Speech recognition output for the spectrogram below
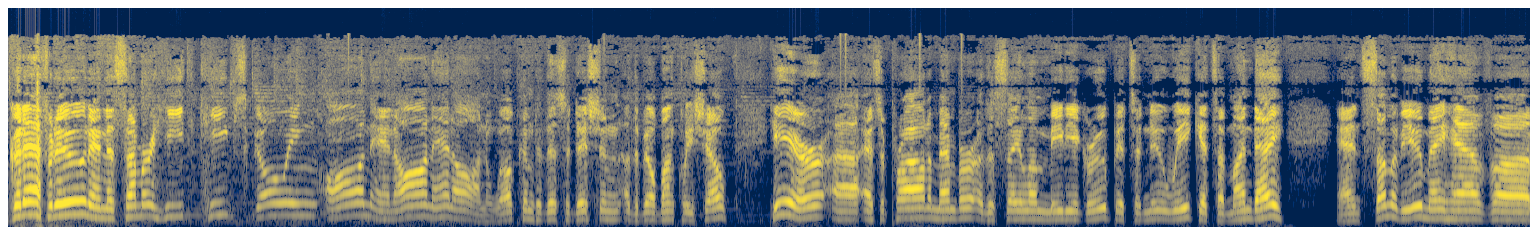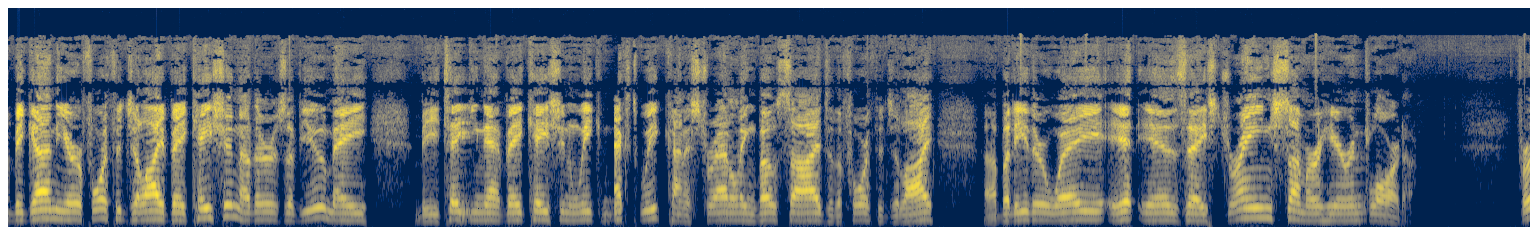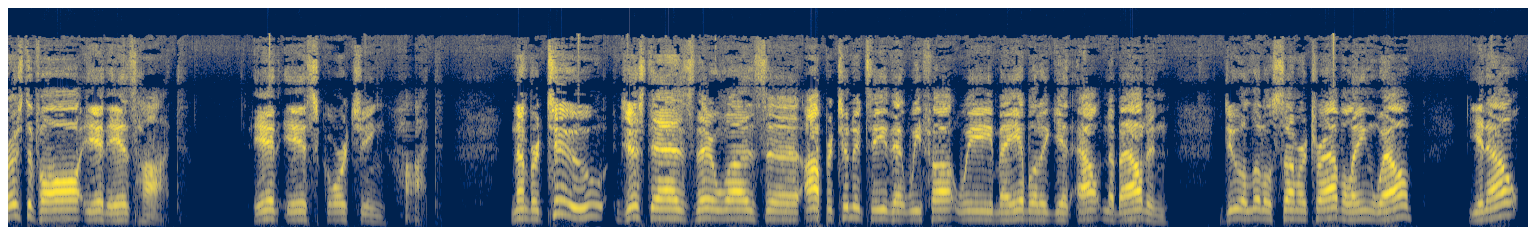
Good afternoon, and the summer heat keeps going on and on and on. Welcome to this edition of the Bill Bunkley Show. Here, uh, as a proud member of the Salem Media Group, it's a new week, it's a Monday, and some of you may have uh, begun your 4th of July vacation. Others of you may be taking that vacation week next week, kind of straddling both sides of the 4th of July. Uh, but either way, it is a strange summer here in Florida. First of all, it is hot. It is scorching hot. Number two, just as there was an opportunity that we thought we may able to get out and about and do a little summer traveling, well, you know,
